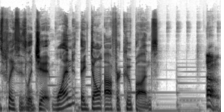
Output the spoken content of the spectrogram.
this place is legit. One, they don't offer coupons. Oh,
